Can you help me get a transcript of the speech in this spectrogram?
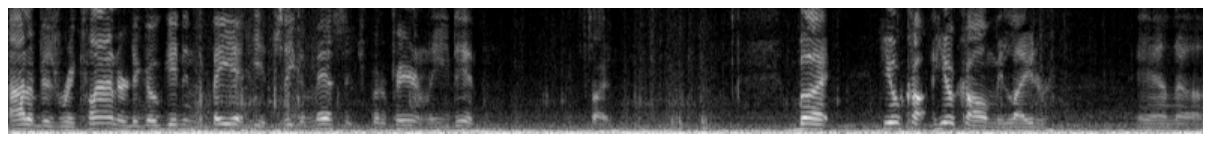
out of his recliner to go get into bed, he'd see the message, but apparently he didn't. So, but he'll call he'll call me later, and uh,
